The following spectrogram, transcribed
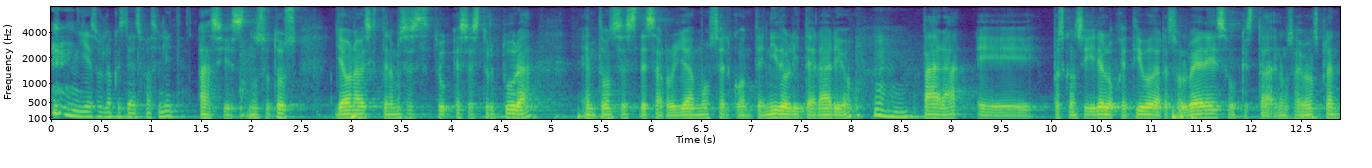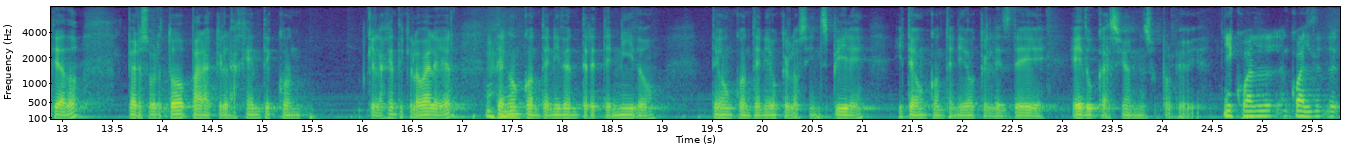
y eso es lo que ustedes facilitan. Así es. Nosotros ya una vez que tenemos esa estructura, entonces desarrollamos el contenido literario para eh, pues conseguir el objetivo de resolver eso que está, nos habíamos planteado, pero sobre todo para que la gente con que la gente que lo va a leer tenga un contenido entretenido, tenga un contenido que los inspire y tenga un contenido que les dé educación en su propia vida. ¿Y cuál, cuál,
